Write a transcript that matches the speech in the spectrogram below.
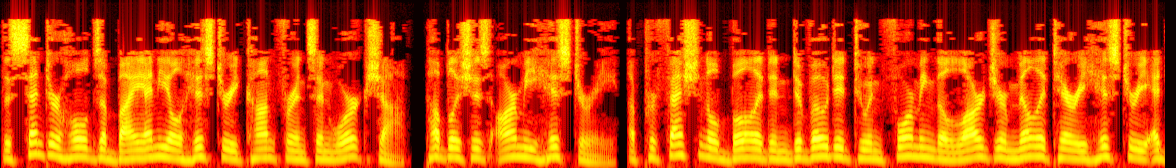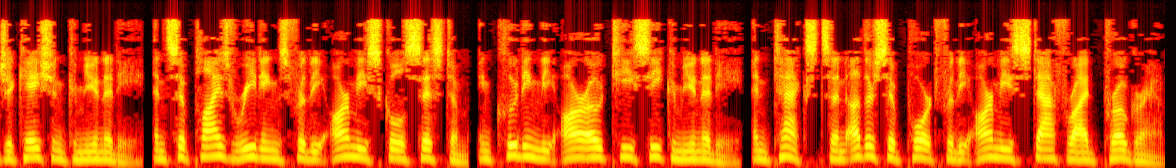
the center holds a biennial history conference and workshop, publishes Army History, a professional bulletin devoted to informing the larger military history education community, and supplies readings for the Army school system, including the ROTC community, and texts and other support for the Army's Staff Ride program.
